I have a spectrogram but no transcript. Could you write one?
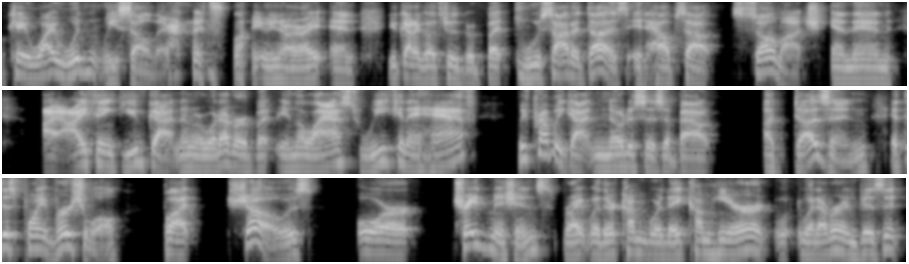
okay, why wouldn't we sell there? It's like, you know, right. And you got to go through the, but WUSATA does, it helps out so much. And then I, I think you've gotten them or whatever, but in the last week and a half, we've probably gotten notices about a dozen at this point virtual, but shows or trade missions, right? Where they're come, where they come here, whatever, and visit.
